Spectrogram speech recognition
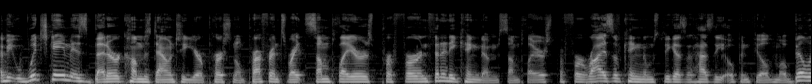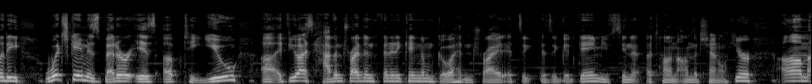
I mean which game is better comes down to your personal preference right? Some players prefer Infinity Kingdom. Some players prefer Rise of Kingdoms because it has the open field mobility. Which game is better is up to you. Uh, if you guys haven't tried Infinity Kingdom go ahead and try it. It's a, it's a good game. You've seen it a ton on the channel here. Um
